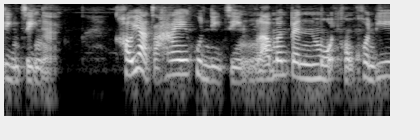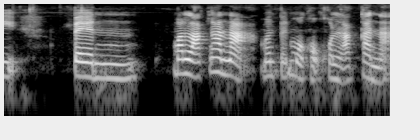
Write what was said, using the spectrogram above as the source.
จริง ๆอะ่ะเขาอยากจะให้คุณจริง ๆ แล้วมันเป็นโหมดของคนที่เป็นมันรักกันอะ่ะ มันเป็นโหมดของคนรักกันอะ่ะ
